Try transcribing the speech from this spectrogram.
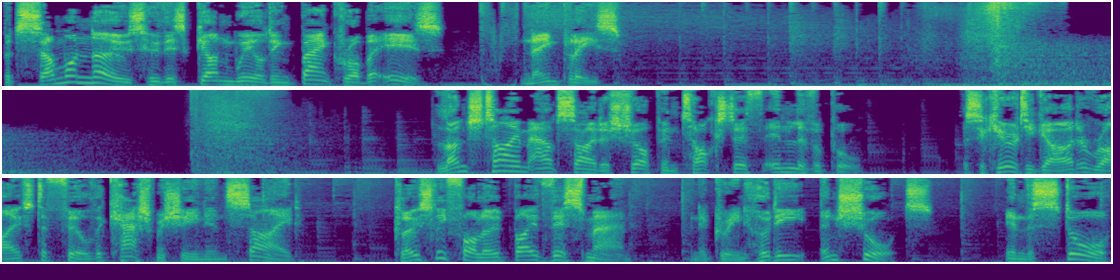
but someone knows who this gun-wielding bank robber is. Name, please. Lunchtime outside a shop in Toxteth in Liverpool. A security guard arrives to fill the cash machine inside, closely followed by this man in a green hoodie and shorts. In the store,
